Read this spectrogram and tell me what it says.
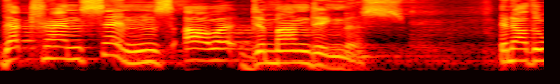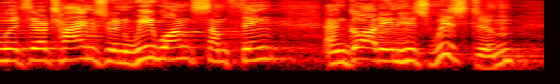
that transcends our demandingness. In other words, there are times when we want something and God, in His wisdom,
